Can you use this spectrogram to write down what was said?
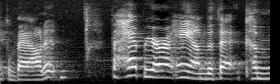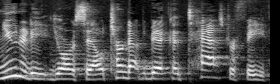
Think about it, the happier I am that that community yard sale turned out to be a catastrophe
